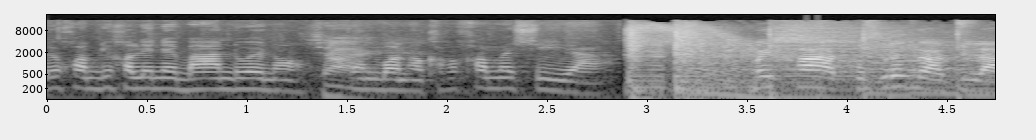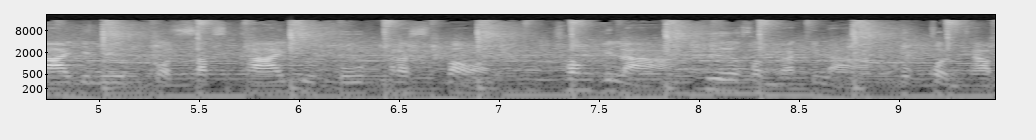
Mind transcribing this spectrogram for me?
ด้วยความที่เขาเล่นในบ้านด้วยเนาะใช่แฟนบอลเขาก็เข้ามาเชียร์ไม่พลาดทุกเรื่องราวกีฬาอย่าลืมกด Subscribe YouTube p l u s Sport ช่องกีฬาเพื่อคนรักกีฬาทุกคนครับ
